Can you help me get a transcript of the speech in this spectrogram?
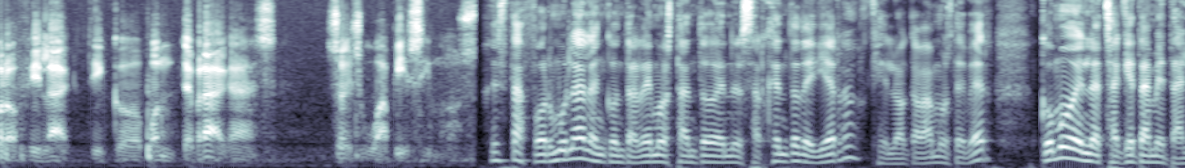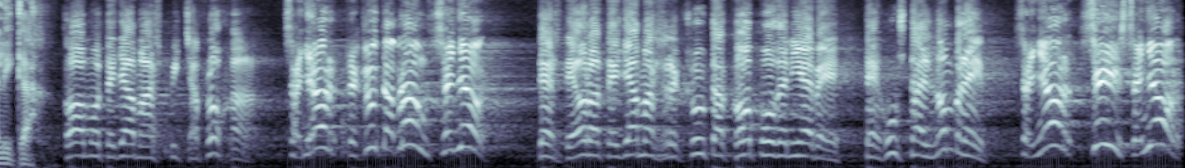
Profiláctico, pontebragas. Sois guapísimos. Esta fórmula la encontraremos tanto en el Sargento de Hierro, que lo acabamos de ver, como en la chaqueta metálica. ¿Cómo te llamas, pichafloja? Señor, recluta Brown, señor. Desde ahora te llamas recluta Copo de Nieve. ¿Te gusta el nombre? Señor, sí, señor.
